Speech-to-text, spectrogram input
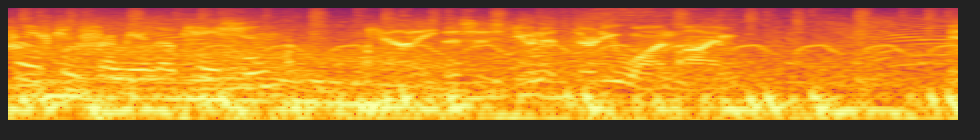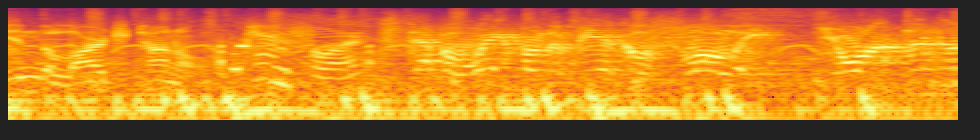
Please confirm your location. County, this is Unit 31. I'm in the large tunnel. 10-4. Step away from the vehicle slowly. You are under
